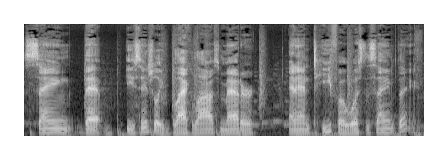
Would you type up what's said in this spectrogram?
saying that essentially Black Lives Matter and Antifa was the same thing.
